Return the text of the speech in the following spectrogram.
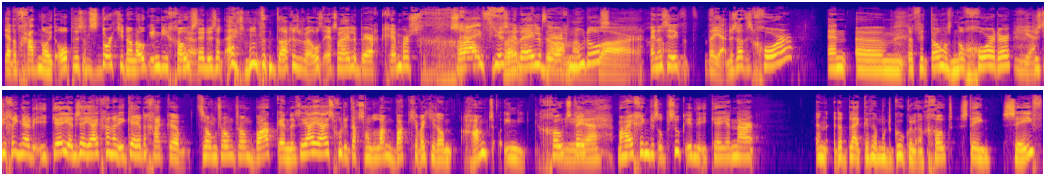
ja, dat gaat nooit op. Dus dat stort je dan ook in die grootste. Ja. Dus aan het eind van de dag is bij ons echt zo'n hele berg gembers, schijfjes en een hele berg noedels. En dan zit ik, nou ja, dus dat is goor. En ehm, dat vindt Thomas nog goorder. Ja. Dus die ging naar de Ikea. Die zei, ja, ik ga naar de Ikea. Dan ga ik eh, zo'n zo'n zo'n bak. En dan zei ja, ja, is goed. Ik dacht, zo'n lang bakje wat je dan hangt in die gootsteen. Ja. Maar hij ging dus op zoek in de Ikea naar... En dat blijkt, hij moet googelen, een gootsteen safe.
